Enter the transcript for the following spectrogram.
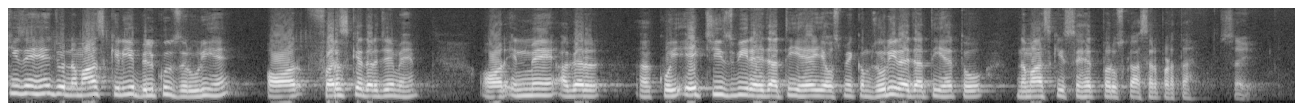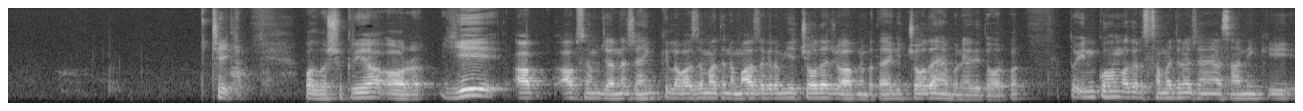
چیزیں ہیں جو نماز کے لیے بالکل ضروری ہیں اور فرض کے درجے میں ہیں۔ اور ان میں اگر کوئی ایک چیز بھی رہ جاتی ہے یا اس میں کمزوری رہ جاتی ہے تو نماز کی صحت پر اس کا اثر پڑتا ہے۔ صحیح۔ ٹھیک۔ بہت بہت شکریہ۔ اور یہ آپ آپ سے ہم جاننا چاہیں گے کہ لوازمات نماز اگر ہم یہ چودہ جو آپ نے بتایا کہ چودہ ہیں بنیادی طور پر تو ان کو ہم اگر سمجھنا چاہیں آسانی کی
